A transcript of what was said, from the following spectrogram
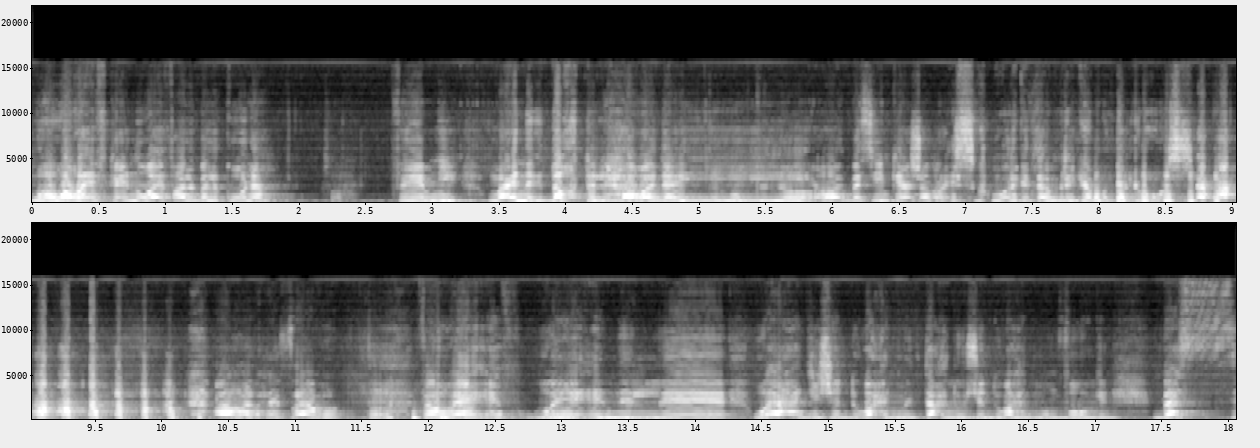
وهو واقف كأنه واقف على بلكونه فاهمني؟ ومع ان ضغط الهواء ده ي... كان ممكن. آه بس يمكن عشان رئيس جمهورية أمريكا ما جالوش عمل حسابه فواقف وإن ال- وقاعد يشد واحد من تحت ويشد واحد من فوق كده. بس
